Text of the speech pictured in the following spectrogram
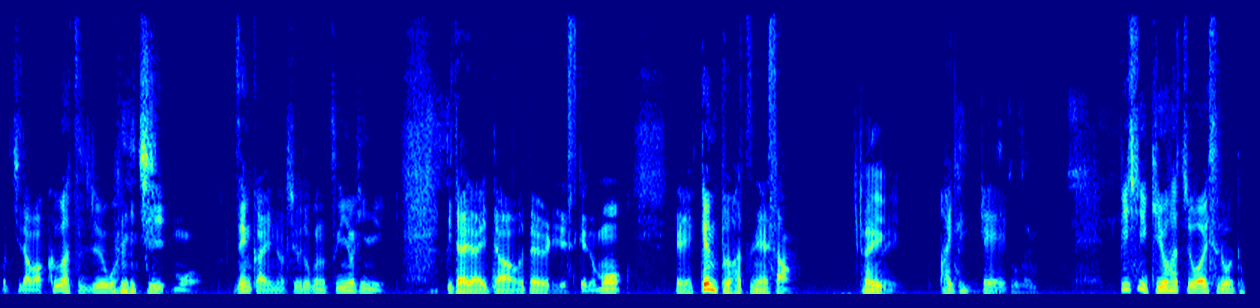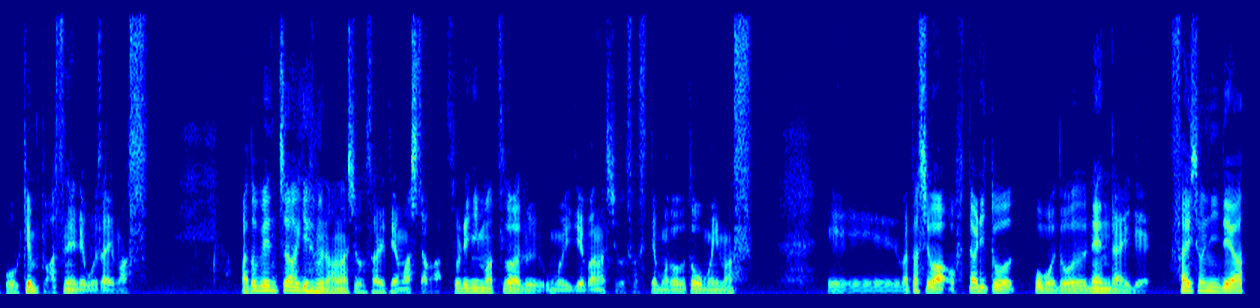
こちらは9月15日、もう、前回の収録の次の日にいただいたお便りですけども、えー、ケンプ初音さん。はい。はい。はい。ありえーがとうございます。PC98 を愛する男、ケンプ初音でございます。アドベンチャーゲームの話をされてましたが、それにまつわる思い出話をさせてもらおうと思います。えー、私はお二人とほぼ同年代で、最初に出会っ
